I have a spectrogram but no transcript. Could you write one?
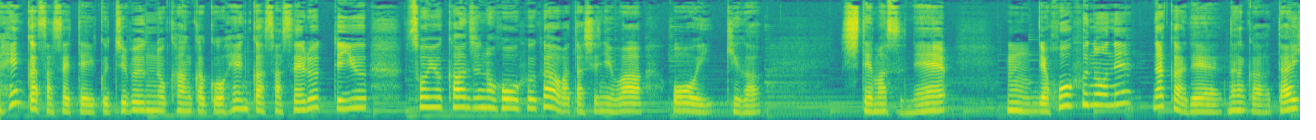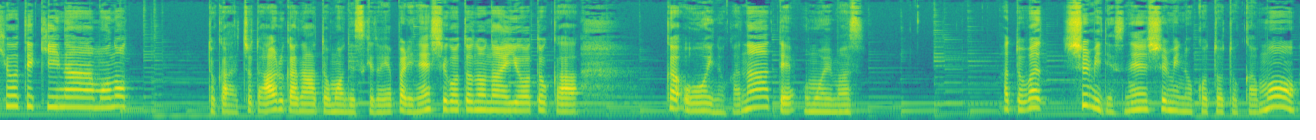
変化させていく自分の感覚を変化させるっていうそういう感じの抱負が私には多い気がしてますね。うん、で抱負のね中でなんか代表的なものとかちょっとあるかなと思うんですけどやっぱりね仕事の内容とかが多いのかなって思います。あとは趣味ですね趣味のこととかも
